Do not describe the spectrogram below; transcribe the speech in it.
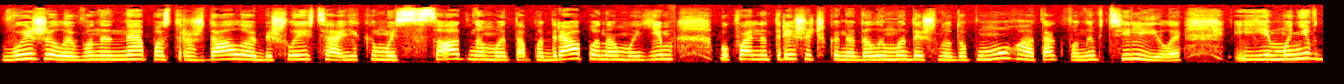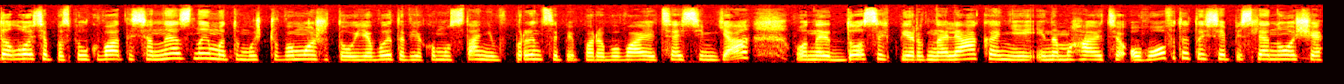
вижили. Вони не постраждали, обійшлися якимись саднами та подряпинами. Їм буквально трішечки не дали медичну допомогу, а так вони вціліли. І мені вдалося поспілкуватися не з ними, тому що ви можете уявити, в якому стані в принципі перебуває ця сім'я. Вони до сих пір налякані і намагаються оговтатися після ночі.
